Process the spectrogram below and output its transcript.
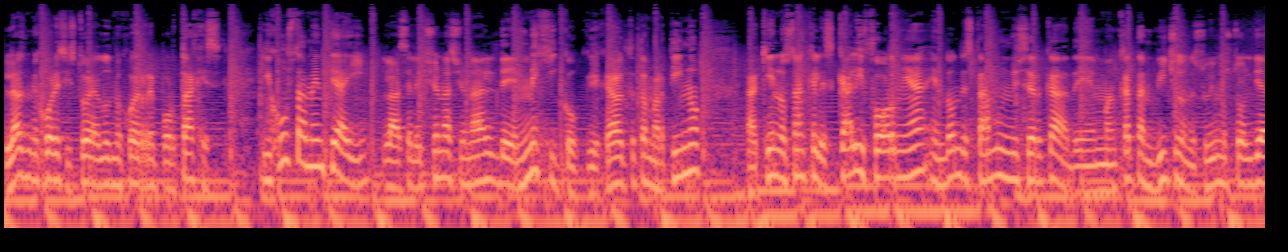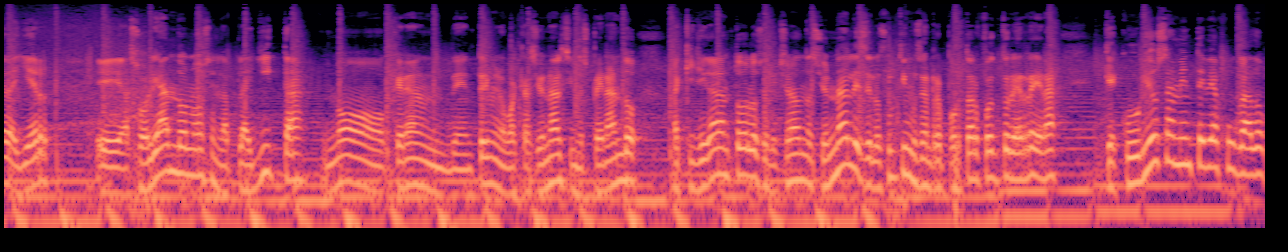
las mejores historias, los mejores reportajes. Y justamente ahí la selección nacional de México, de Gerald Teta Martino, aquí en Los Ángeles, California, en donde estamos muy cerca de Manhattan Beach, donde estuvimos todo el día de ayer eh, asoleándonos en la playita, no crean en término vacacional, sino esperando a que llegaran todos los seleccionados nacionales. De los últimos en reportar fue Héctor Herrera, que curiosamente había jugado,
